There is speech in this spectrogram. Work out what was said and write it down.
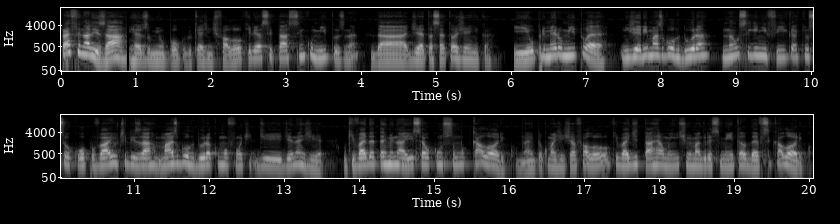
Para finalizar e resumir um pouco do que a gente falou, eu queria citar cinco mitos né, da dieta cetogênica. E o primeiro mito é: ingerir mais gordura não significa que o seu corpo vai utilizar mais gordura como fonte de, de energia. O que vai determinar isso é o consumo calórico. Né? Então, como a gente já falou, o que vai ditar realmente o emagrecimento é o déficit calórico.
